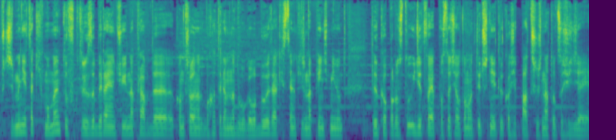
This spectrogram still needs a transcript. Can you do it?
czy mniej takich momentów, w których zabierają ci naprawdę kontrolę nad bohaterem na długo, bo były takie scenki, że na 5 minut tylko po prostu idzie twoja postać automatycznie i tylko się patrzysz na to, co się dzieje.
